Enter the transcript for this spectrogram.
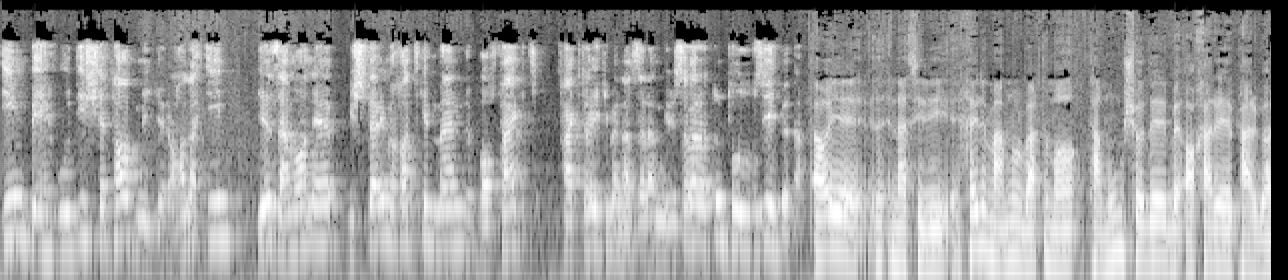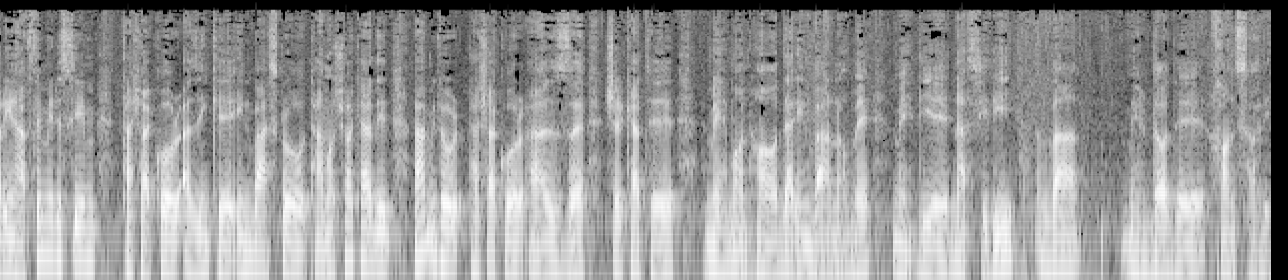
این بهبودی شتاب میگیره. حالا این یه زمان بیشتری میخواد که من با فکت فکتایی که به نظرم میرسه براتون توضیح بدم. آقای نصیری، خیلی ممنون. وقت ما تموم شده. به آخر پرگار این هفته میرسیم. تشکر از اینکه این بحث رو تماشا کردید و همینطور تشکر از شرکت مهمان ها در این برنامه مهدی نصیری و مهداد خانساری.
